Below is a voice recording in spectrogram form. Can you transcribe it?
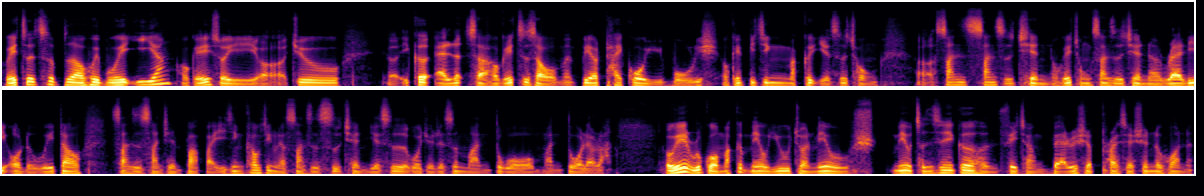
OK，这次不知道会不会一样，OK，所以呃就。呃，一个 alert 啊，OK，至少我们不要太过于 bullish，OK，毕竟马克也是从呃三三十千，OK，从三十千呢 rally all the way 到三十三千八百，已经靠近了三十四千，也是我觉得是蛮多蛮多了啦。OK，如果马克没有 U 转，没有没有呈现一个很非常 bearish 的 price action 的话呢，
